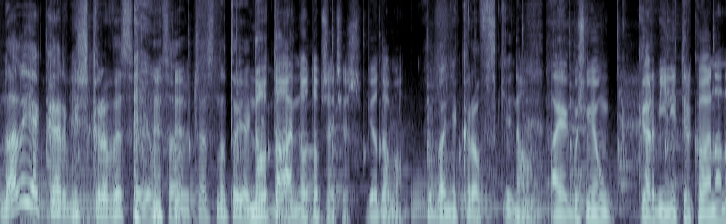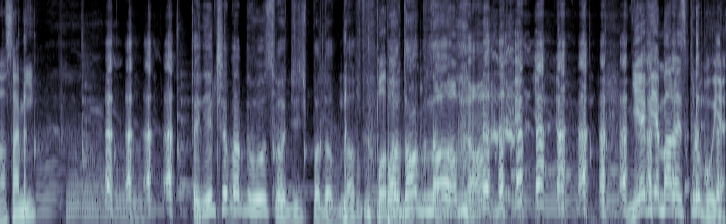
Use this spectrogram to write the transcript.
No ale jak karmisz krowę soją cały czas, no to jak No tak, no to przecież, wiadomo. Chyba nie krowskie. No. A jakbyśmy ją karmili tylko ananasami? To nie trzeba było słodzić podobno. Podobno. Podobno. Nie wiem, ale spróbuję.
